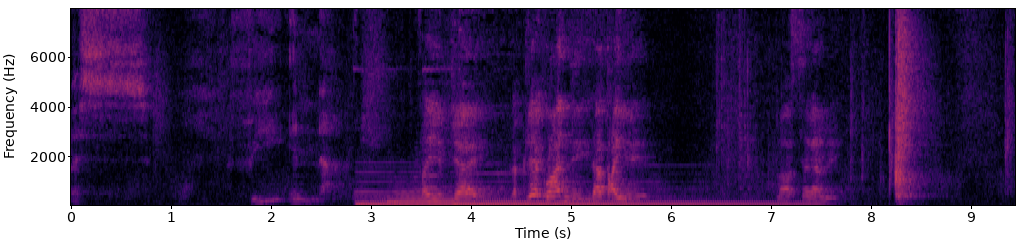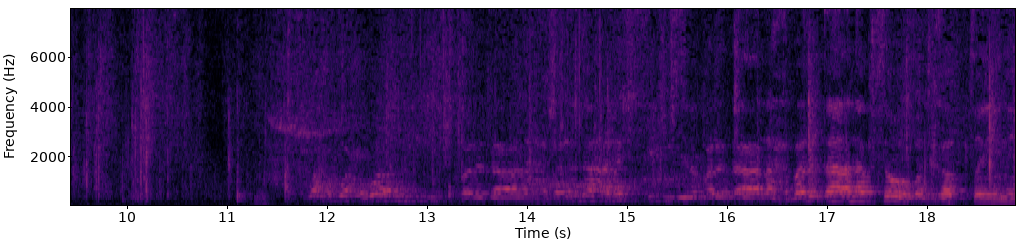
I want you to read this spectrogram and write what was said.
بس في إنا طيب جاي. لك ليك وعندي لا تعيد مع السلامة. بردانة بثوبك غطيني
